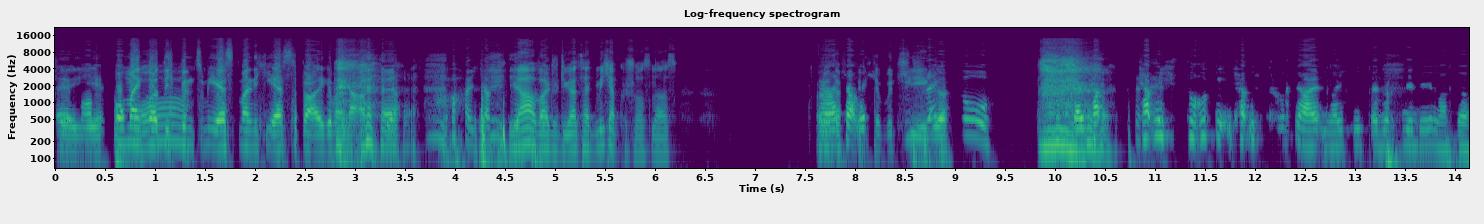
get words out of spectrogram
hey. oh mein Oh. Gott, ich bin zum ersten Mal nicht Erster bei allgemeiner Abwehr. ja, weil du die ganze Zeit mich abgeschossen hast. Oder Ja, da ich hab mich- der schlecht so. Ja, ich, hab, ich hab mich zurück, ich hab mich zurückgehalten, weil ich nicht mehr so viel Idee hatte.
